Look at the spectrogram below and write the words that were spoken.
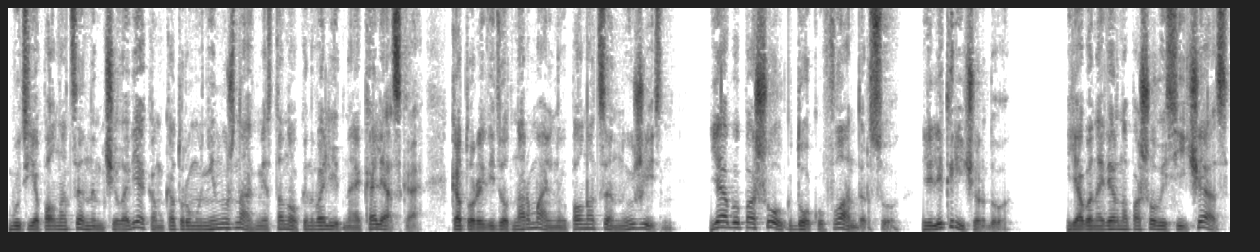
Будь я полноценным человеком, которому не нужна вместо ног инвалидная коляска, который ведет нормальную полноценную жизнь, я бы пошел к доку Фландерсу или к Ричарду. Я бы, наверное, пошел и сейчас,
